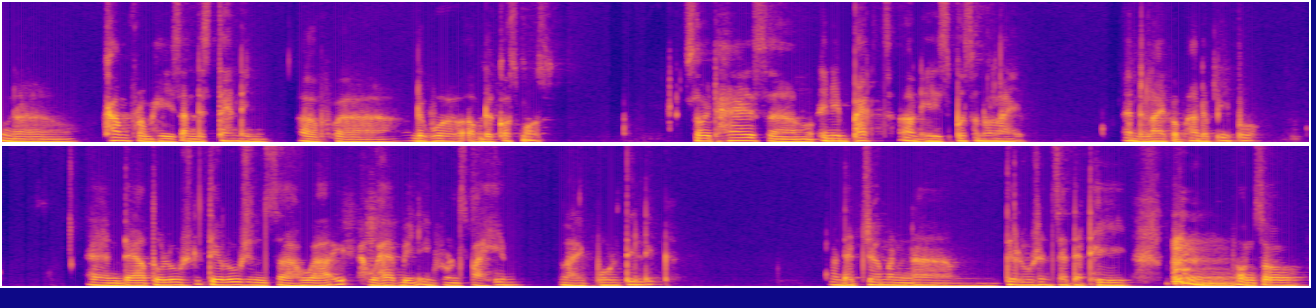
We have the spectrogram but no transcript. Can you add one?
uh, come from his understanding of uh, the world of the cosmos. So it has uh, an impact on his personal life and the life of other people. And there are theologians uh, who, are, who have been influenced by him, like Paul Tillich. That German um, theologian said that he also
